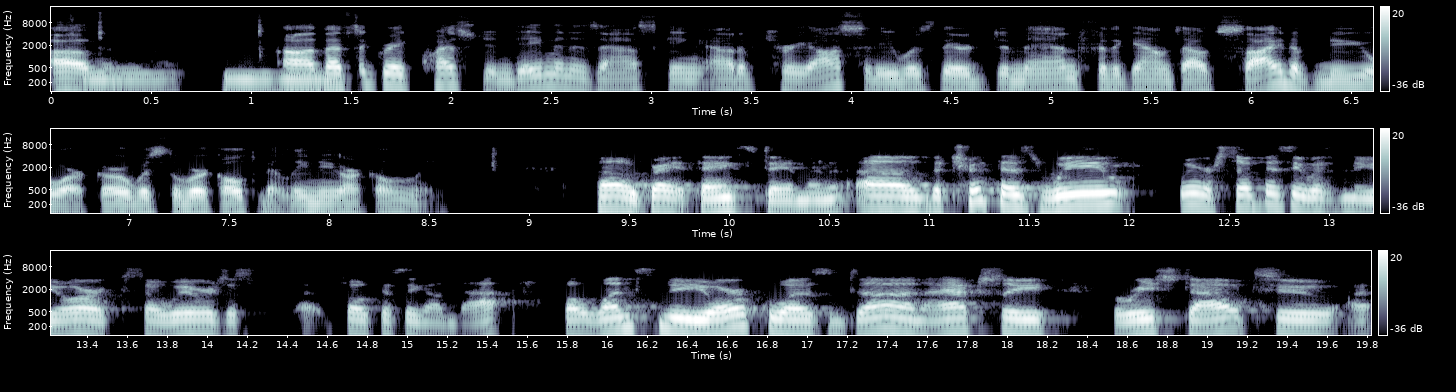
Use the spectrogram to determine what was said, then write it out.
um, mm-hmm. uh, that's a great question. Damon is asking out of curiosity, was there demand for the gowns outside of New York or was the work ultimately New York only? Oh, great. Thanks, Damon. Uh, the truth is, we we were so busy with New York, so we were just uh, focusing on that. But once New York was done, I actually reached out to uh,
